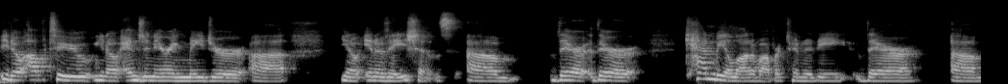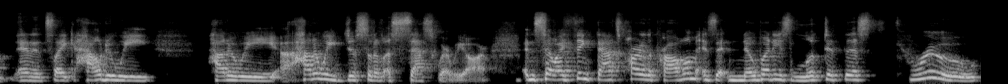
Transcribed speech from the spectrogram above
you know, up to you know engineering major uh, you know innovations, um, there there can be a lot of opportunity there, um, and it's like how do we how do we how do we just sort of assess where we are and so i think that's part of the problem is that nobody's looked at this through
